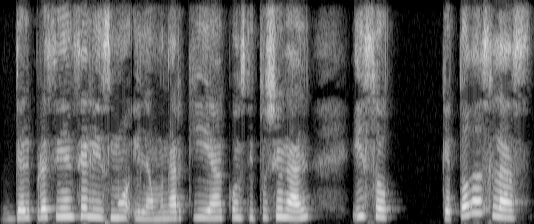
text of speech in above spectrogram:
del presidencialismo y la monarquía constitucional hizo que todas las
